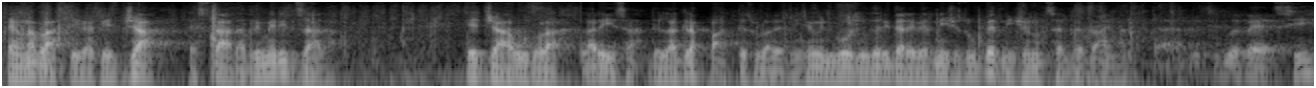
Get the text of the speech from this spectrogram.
è una plastica che già è stata primerizzata e già ha avuto la, la resa dell'aggrappante sulla vernice. Quindi voi dovete ridare vernice su vernice non serve il primer questi due pezzi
